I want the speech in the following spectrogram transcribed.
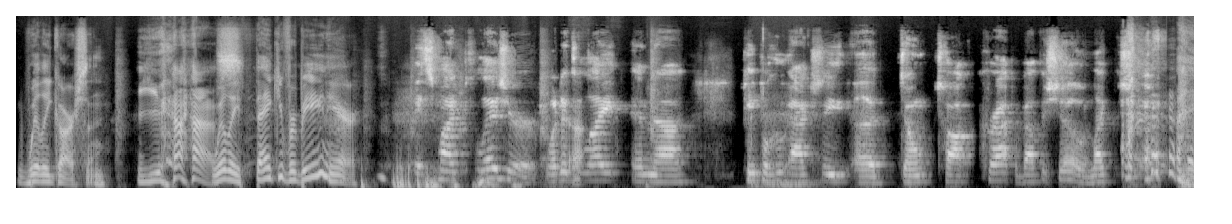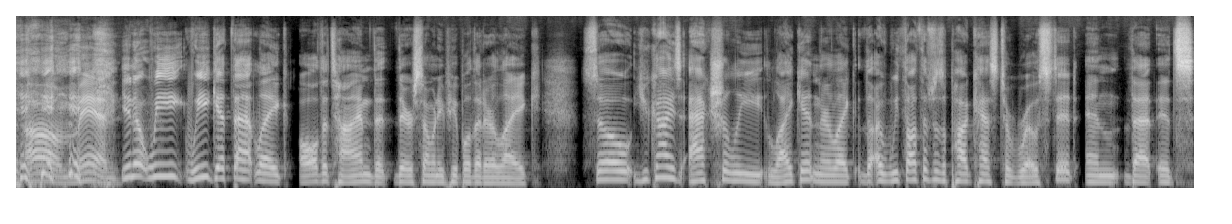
Willie Garson. Yes. Willie, thank you for being here. It's my pleasure. What a delight. And uh, people who actually uh, don't talk crap about the show and like the show. Oh man. You know, we we get that like all the time that there's so many people that are like, so you guys actually like it, and they're like, we thought this was a podcast to roast it, and that it's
